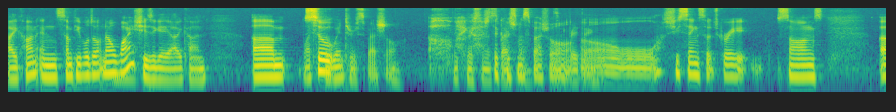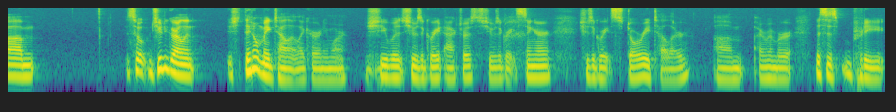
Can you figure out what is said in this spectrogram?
icon, and some people don't know why she's a gay icon. Um, Watch so the winter special. Oh The my gosh, Christmas the Christmas special. special. Great thing. Oh, she sang such great songs. Um, so Judy Garland, they don't make talent like her anymore. She was she was a great actress. She was a great singer. She was a great storyteller. Um, I remember this is pretty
